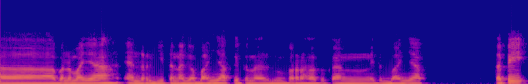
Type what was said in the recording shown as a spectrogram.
uh, apa namanya energi tenaga banyak gitu lah mempersatukan itu banyak tapi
